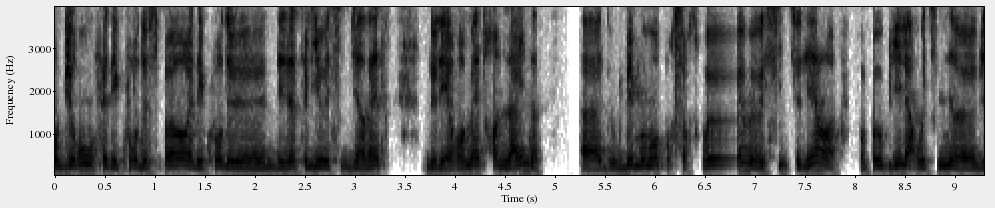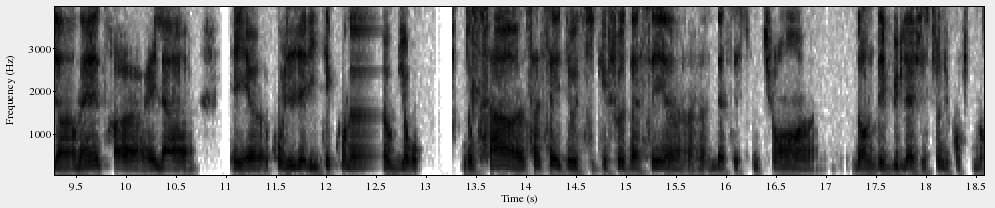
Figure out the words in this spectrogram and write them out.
au bureau, on fait des cours de sport et des cours de, des ateliers aussi de bien-être, de les remettre online. Euh, donc des moments pour se retrouver, mais aussi de se dire, faut pas oublier la routine euh, bien-être euh, et la et convivialité qu'on a au bureau. Donc ça, ça, ça a été aussi quelque chose d'assez structurant dans le début de la gestion du confinement.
